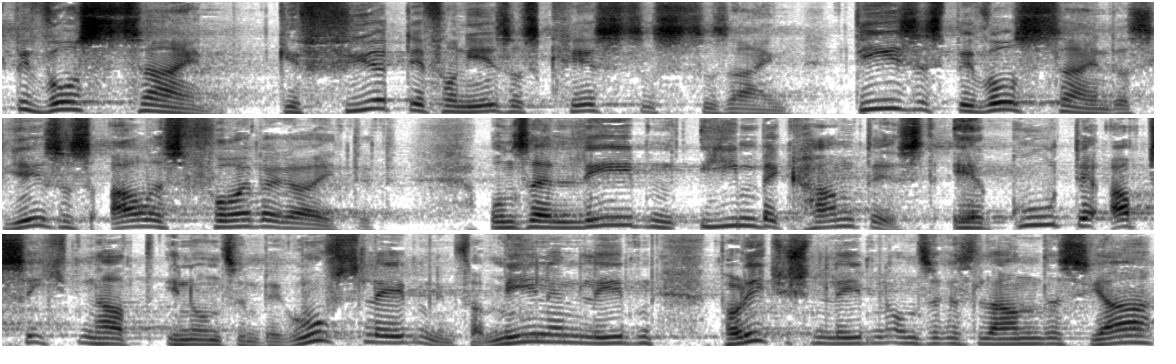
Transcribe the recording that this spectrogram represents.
Bewusstsein, Geführte von Jesus Christus zu sein. Dieses Bewusstsein, dass Jesus alles vorbereitet, unser Leben ihm bekannt ist, er gute Absichten hat in unserem Berufsleben, im Familienleben, politischen Leben unseres Landes, ja,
